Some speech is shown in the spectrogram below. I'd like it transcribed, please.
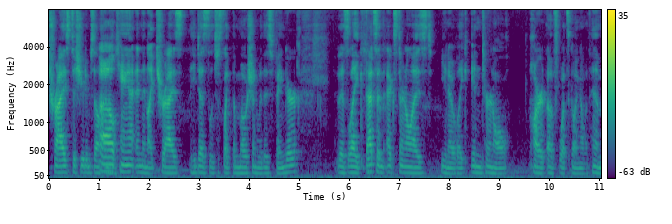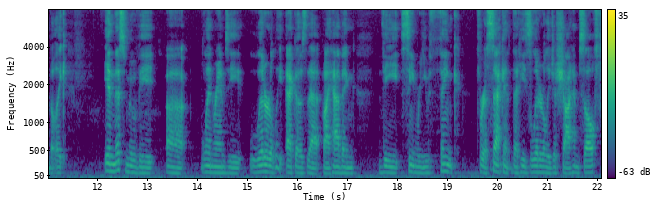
tries to shoot himself Oh. and he can't, and then like tries he does just like the motion with his finger. There's like that's an externalized, you know, like internal part of what's going on with him. But like in this movie, uh, Lynne Ramsay literally echoes that by having the scene where you think for a second that he's literally just shot himself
